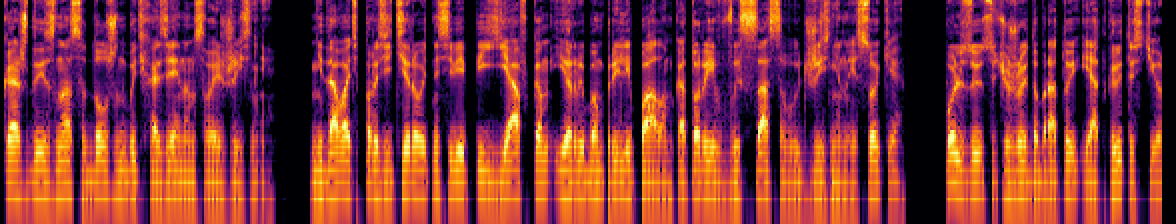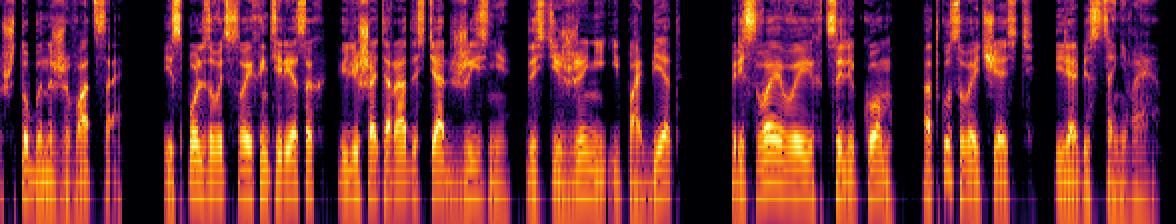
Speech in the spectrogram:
Каждый из нас должен быть хозяином своей жизни. Не давать паразитировать на себе пиявкам и рыбам-прилипалам, которые высасывают жизненные соки, пользуются чужой добротой и открытостью, чтобы наживаться, использовать в своих интересах и лишать радости от жизни, достижений и побед, присваивая их целиком, откусывая часть или обесценивая.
